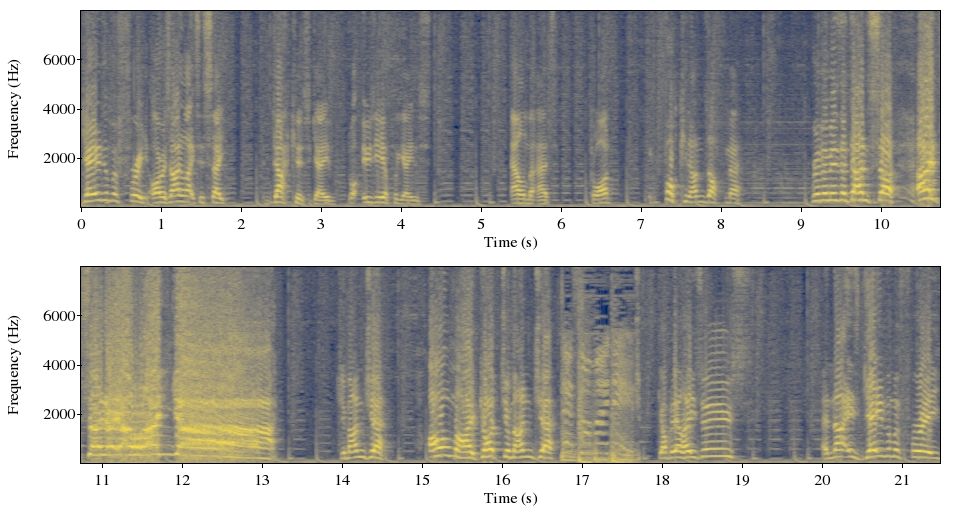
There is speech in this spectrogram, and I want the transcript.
Game number three, or as I like to say, Daka's game. What? Who's he up against? Elmer Ed. Go on. Fucking hands off me. Rhythm is a dancer. Anthony Elanga! Jumanja. Oh my god, Jumanja. Gabriel Jesus. And that is game number three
